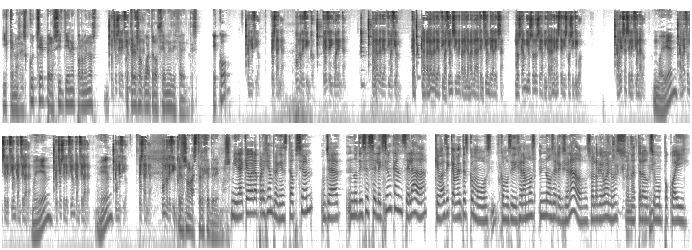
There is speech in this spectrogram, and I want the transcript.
y que nos escuche, pero sí tiene por lo menos tres o cuatro opciones diferentes. Eco, Inicio. Pestaña. 1 de 5. 13 y 40. Palabra de activación. La palabra de activación sirve para llamar la atención de Alexa. Los cambios solo se aplicarán en este dispositivo. Alexa seleccionado. muy bien, Amazon selección cancelada. muy bien, Hecho selección cancelada. muy bien. Inicio. Pestaña. 1 de 5. Esas son las tres que tenemos. Mira que ahora, por ejemplo, en esta opción ya nos dice selección cancelada, que básicamente es como, como si dijéramos no seleccionado, solo que bueno, es una traducción un poco ahí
